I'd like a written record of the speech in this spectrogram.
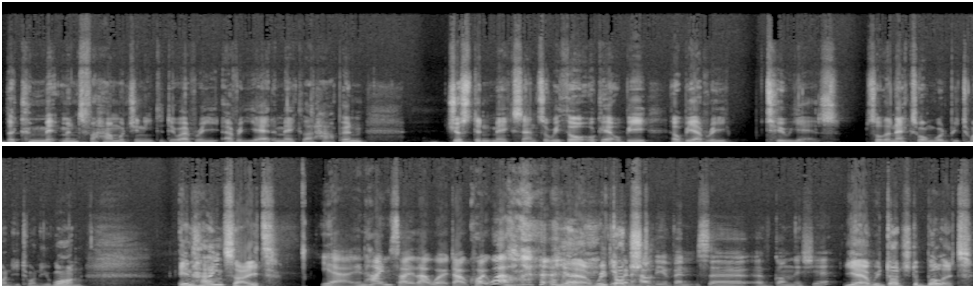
the commitment for how much you need to do every every year to make that happen just didn't make sense. So we thought, okay, it'll be it'll be every two years. So the next one would be 2021. In hindsight, yeah in hindsight that worked out quite well yeah, we've given dodged how the events uh, have gone this year yeah, we dodged a bullet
